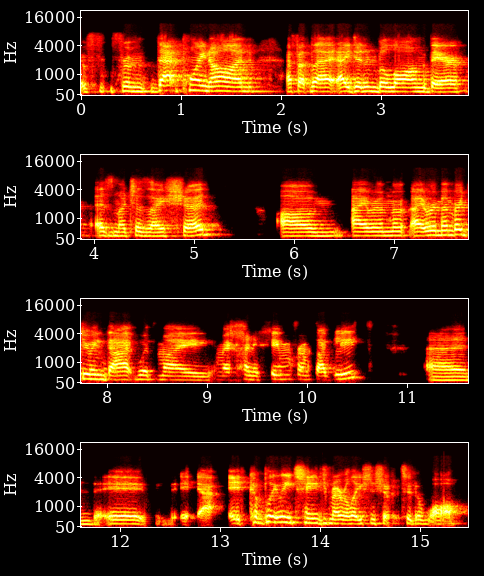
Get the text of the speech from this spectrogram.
f- from that point on, I felt that I didn't belong there as much as I should. Um, I remember I remember doing that with my my chanichim from Taglit, and it, it it completely changed my relationship to the wall.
